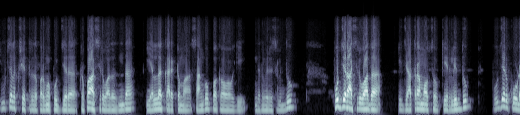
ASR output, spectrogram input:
ಇಂಚಲ ಕ್ಷೇತ್ರದ ಪರಮ ಪೂಜ್ಯರ ಕೃಪಾ ಆಶೀರ್ವಾದದಿಂದ ಈ ಎಲ್ಲ ಕಾರ್ಯಕ್ರಮ ಸಾಂಗೋಪಕವಾಗಿ ನೆರವೇರಿಸಲಿದ್ದು, ಪೂಜ್ಯರ ಆಶೀರ್ವಾದ ಈ ಜಾತ್ರಾ ಮಹೋತ್ಸವಕ್ಕೆ ಇರಲಿದ್ದು, ಪೂಜ್ಯರು ಕೂಡ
